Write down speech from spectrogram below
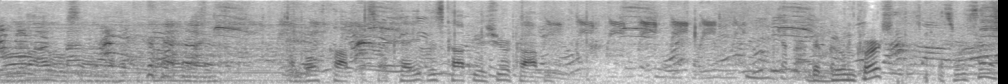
Well, I will sign. I have to sign on both copies, okay? This copy is your copy. The groom first? That's what it says.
